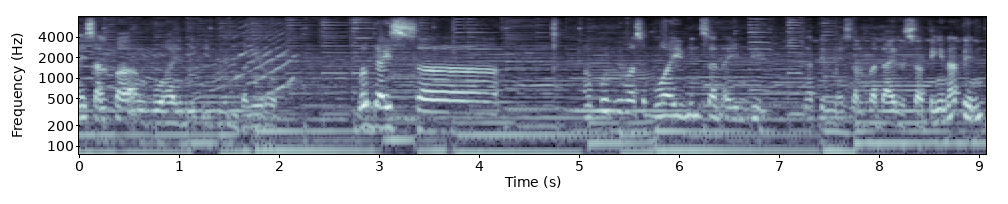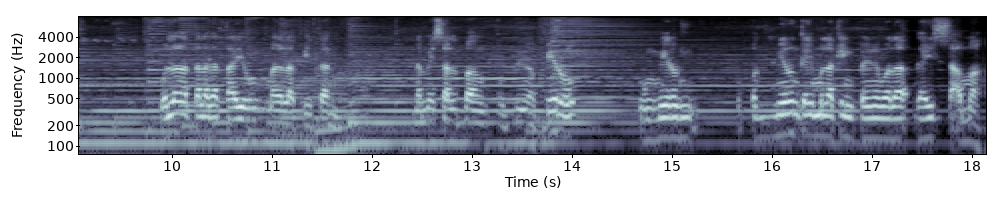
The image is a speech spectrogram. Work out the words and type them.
naisalpa ang buhay ni Edwin Valero. Well guys, uh, ang problema sa buhay minsan ay hindi natin may salba dahil sa tingin natin wala na talaga tayong malalapitan na may salbang problema. Pero kung meron pag meron kayong malaking paniniwala guys sa Ama,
